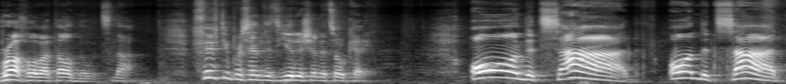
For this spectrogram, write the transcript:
bracha levatal. No, it's not. 50% is Yiddish and it's okay. On the tzad, on the tzad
